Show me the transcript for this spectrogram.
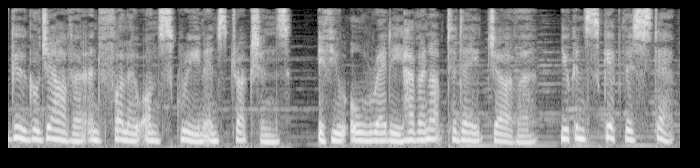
Google Java and follow on-screen instructions. If you already have an up-to-date Java, you can skip this step.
